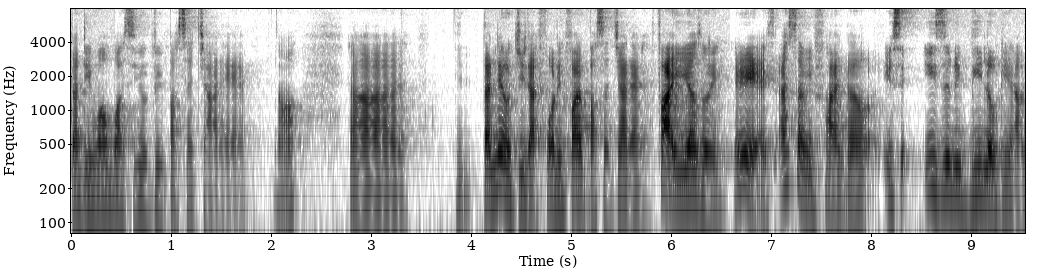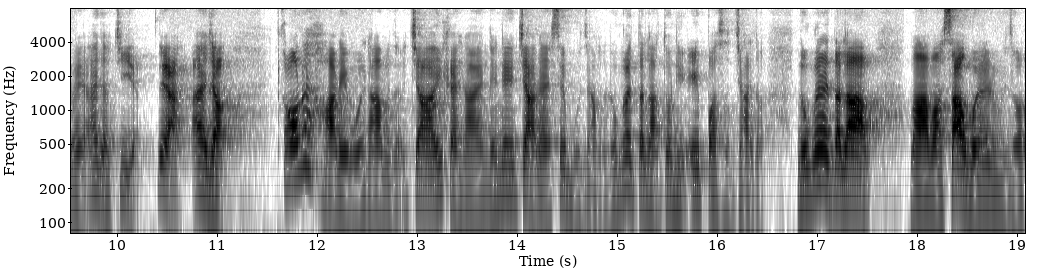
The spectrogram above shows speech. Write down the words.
31.03%ကျတယ်နော်အာတနေ့ကိုကြည့်တာ45%ကျတယ်5 year ဆိုရင်အေး S&P 5တော့ easily beat လုပ်နေတာပဲအဲ့ဒါကြောင့်ကြည့်ရတဲ့အဲ့ဒါကြောင့်ကောင်းတဲ့ဟာတွေဝင်ထားမယ်ဆိုအကြာကြီးခြင်ထားရင်နည်းနည်းကြာတယ်စိတ်ပူကြမှာလွန်ခဲ့တဲ့လ28%ကြာဆိုလွန်ခဲ့တဲ့လမှာမစဝယ်လို့ဆို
